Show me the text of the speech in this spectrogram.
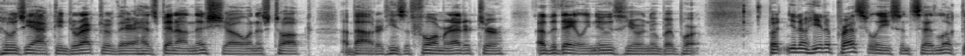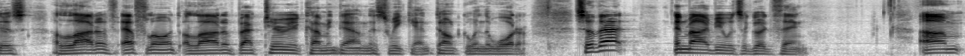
who is the acting director of there, has been on this show and has talked about it. He's a former editor of the Daily News here in Newburyport. But, you know, he had a press release and said, look, there's a lot of effluent, a lot of bacteria coming down this weekend. Don't go in the water. So that, in my view, is a good thing. Um,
